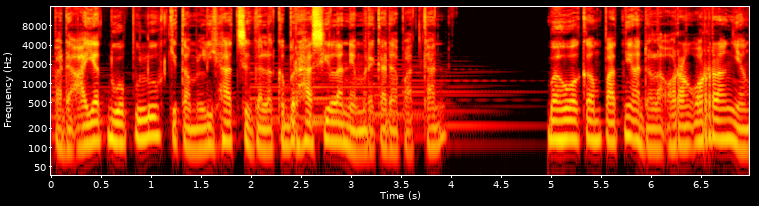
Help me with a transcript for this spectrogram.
pada ayat 20 kita melihat segala keberhasilan yang mereka dapatkan, bahwa keempatnya adalah orang-orang yang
